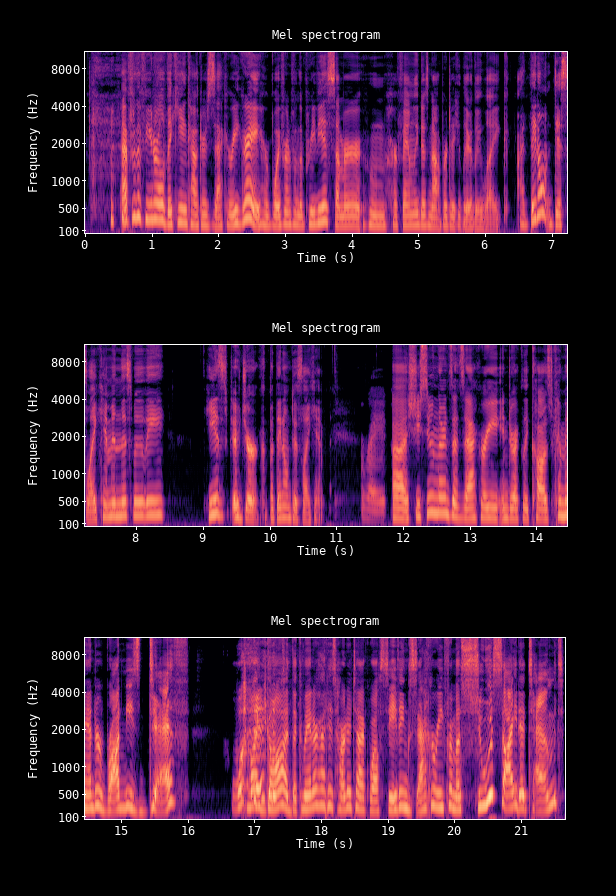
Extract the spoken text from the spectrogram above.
after the funeral, Vicky encounters Zachary Gray, her boyfriend from the previous summer, whom her family does not particularly like. They don't dislike him in this movie. He is a jerk, but they don't dislike him. Right. Uh, she soon learns that Zachary indirectly caused Commander Rodney's death. What? My God, the commander had his heart attack while saving Zachary from a suicide attempt.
